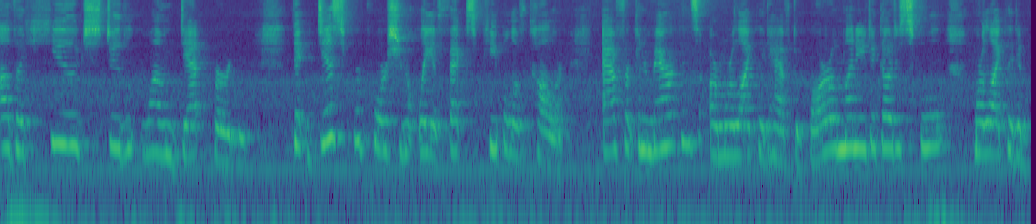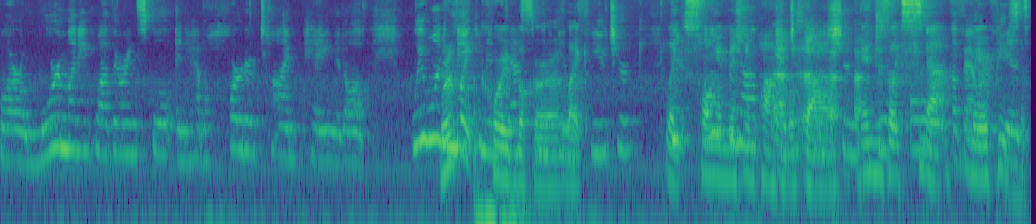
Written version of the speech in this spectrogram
of a huge student loan debt burden that disproportionately affects people of color. African Americans are more likely to have to borrow money to go to school, more likely to borrow more money while they're in school, and have a harder time paying it off. We want What to make like, an Cory investment Booker, in like- the future. Like that swung in open Mission Impossible style and just for like snap Mayor our Pete's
